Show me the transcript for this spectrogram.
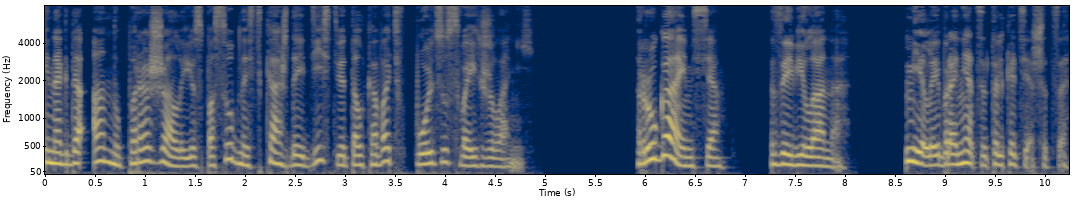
Иногда Анну поражала ее способность каждое действие толковать в пользу своих желаний. «Ругаемся», — заявила она. «Милые бронятся, только тешатся.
